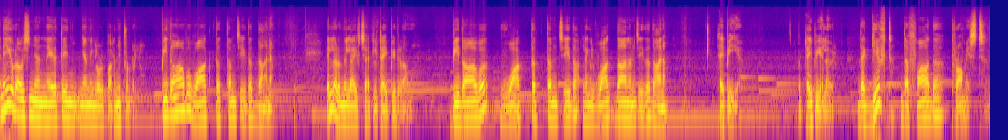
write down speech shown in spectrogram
അനേക പ്രാവശ്യം ഞാൻ നേരത്തെ ഞാൻ നിങ്ങളോട് പറഞ്ഞിട്ടുണ്ടല്ലോ. പിതാവ് വാക്തത്വം ചെയ്ത ദാനം. എല്ലാവരും ഒന്ന് ലൈവ് ചാറ്റിൽ ടൈപ്പ് ചെയ്തിടാമോ? പിതാവ് വാക്തത്വം ചെയ്ത അല്ലെങ്കിൽ വാഗ്ദാനം ചെയ്ത ദാനം. ടൈപ്പ് ചെയ്യുക. ഇപ്പം ടൈപ്പ് ചെയ്യുക എല്ലാവരും. The gift the Father promised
